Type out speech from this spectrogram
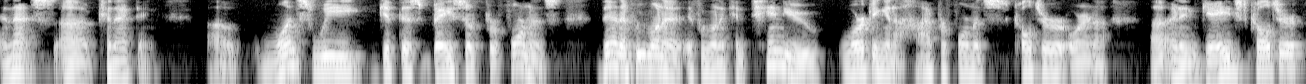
and that's uh, connecting. Uh, once we get this base of performance, then if we want to if we want to continue working in a high performance culture or in a uh, an engaged culture,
